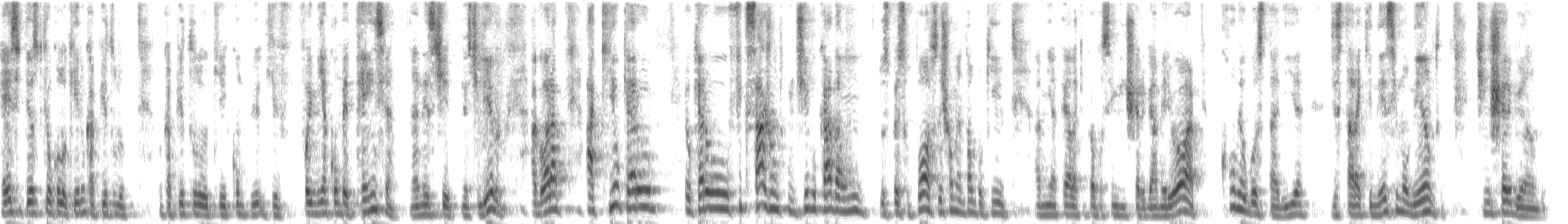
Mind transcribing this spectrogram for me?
é esse texto que eu coloquei no capítulo, no capítulo que, que foi minha competência né, neste, neste livro. Agora, aqui eu quero, eu quero fixar junto contigo cada um dos pressupostos. Deixa eu aumentar um pouquinho a minha tela aqui para você me enxergar melhor. Como eu gostaria de estar aqui nesse momento te enxergando.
